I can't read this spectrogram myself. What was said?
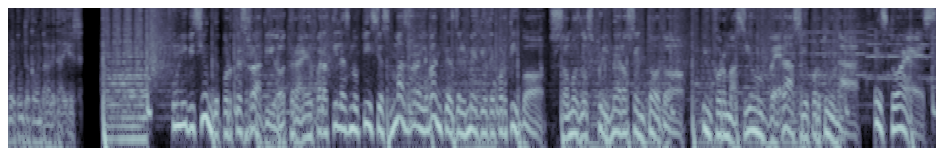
boostmobile.com para detalles. Univisión Deportes Radio trae para ti las noticias más relevantes del medio deportivo. Somos los primeros en todo. Información veraz y oportuna. Esto es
